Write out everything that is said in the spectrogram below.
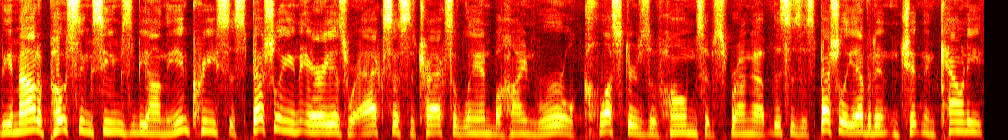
The amount of posting seems to be on the increase, especially in areas where access to tracts of land behind rural clusters of homes have sprung up. This is especially evident in Chittenden County,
